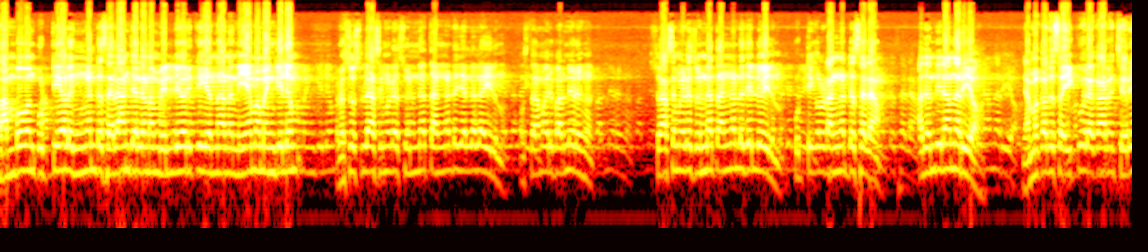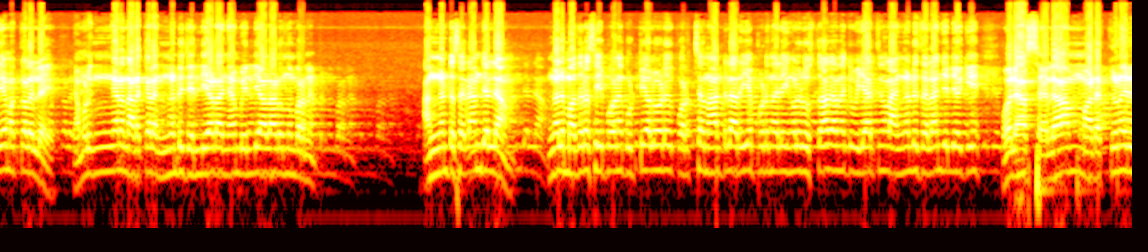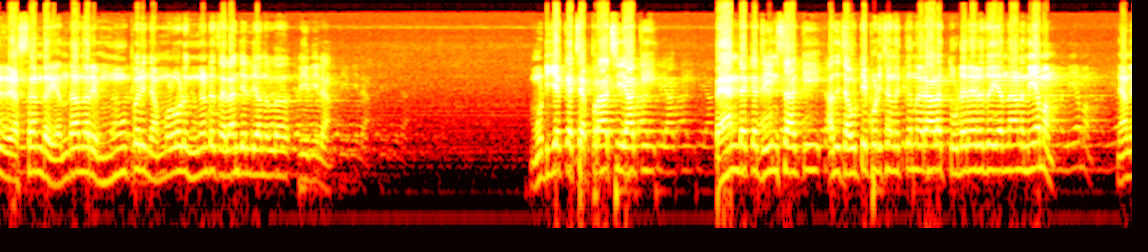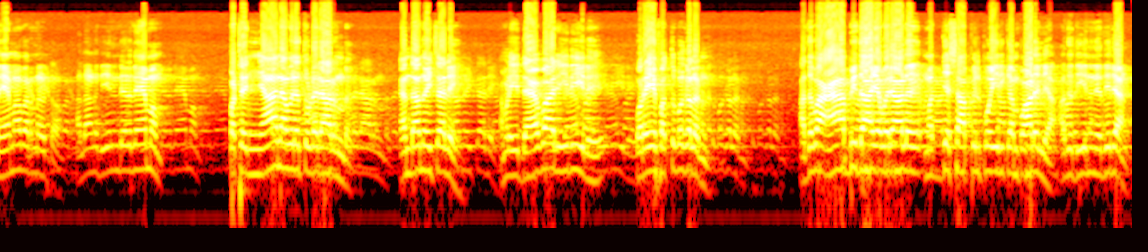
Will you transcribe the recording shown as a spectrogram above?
സംഭവം കുട്ടികൾ ഇങ്ങോട്ട് സലാം ചെല്ലണം വലിയവർക്ക് എന്നാണ് നിയമമെങ്കിലും റസൂസ്ലാസിമിയുടെ സുന്നത്ത് അങ്ങോട്ട് ചെല്ലലായിരുന്നു. പറഞ്ഞു നിങ്ങൾ ശ്വാസമയുടെ സുന്നത്ത് അങ്ങോട്ട് ചെല്ലുമായിരുന്നു. കുട്ടികളോട് അങ്ങോട്ട് സലാം. അതെന്തിനാന്നറിയോ? നമുക്കത് സഹിക്കൂല. കാരണം ചെറിയ മക്കളല്ലേ. നമ്മൾ ഇങ്ങനെ നടക്കല. അങ്ങോട്ട് ചെല്ലിയാടാ ഞാൻ വലിയ ആളാണെന്നും പറഞ്ഞിട്ട്. അങ്ങോട്ട് സലാം ചെല്ലാം. നിങ്ങൾ മദ്രസയിൽ പോകുന്ന കുട്ടികളോട് കുറച്ച് നാട്ടിൽ അറിയപ്പെടുന്ന അല്ലെങ്കിൽ നിങ്ങളൊരു ഉസ്താദാന്നൊക്കെ വിചാരിച്ച് നിങ്ങൾ അങ്ങോട്ട് സലാം ചൊല്ലി നോക്കി ഓല സലാം മടക്കണ ഒരു രസമുണ്ട് എന്താന്നറിയും? മൂപ്പര് നമ്മളോട് ഇങ്ങോട്ട് സലാം ചെല്ലുക എന്നുള്ള രീതിയിലാണ്. മുടിയൊക്കെ ചെപ്രാച്ചിയാക്കി പാന്റൊക്കെ ജീൻസാക്കി അത് ചവിട്ടിപ്പിടിച്ച് നിൽക്കുന്ന ഒരാളെ തുടരരുത് എന്നാണ് നിയമം. ഞാൻ നിയമം പറഞ്ഞു കേട്ടോ. അതാണ് ദീനിന്റെ ഒരു നിയമം. പക്ഷെ ഞാൻ അവരെ തുടരാറുണ്ട്. എന്താന്ന് വെച്ചാലേ നമ്മൾ ഈ ദേവാരീതിയിൽ കുറേ ഫത്തുവകളുണ്ട്. അഥവാ ആബിദായ ഒരാൾ മദ്യഷാപ്പിൽ പോയിരിക്കാൻ പാടില്ല അത് ദീനിനെതിരാണ്.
